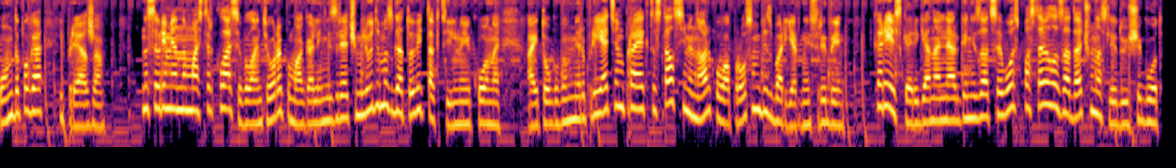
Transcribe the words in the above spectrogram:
Кондопога и Пряжа. На современном мастер-классе волонтеры помогали незрячим людям изготовить тактильные иконы, а итоговым мероприятием проекта стал семинар по вопросам безбарьерной среды. Карельская региональная организация ВОЗ поставила задачу на следующий год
